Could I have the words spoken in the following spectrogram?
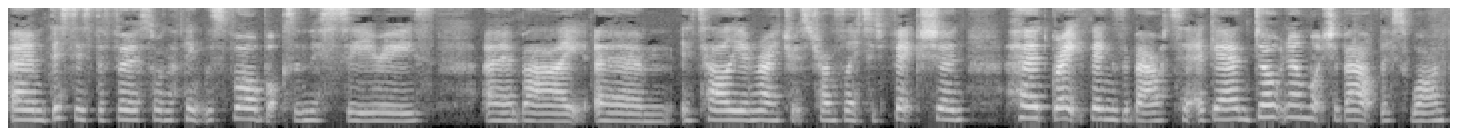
Um, this is the first one, I think there's four books in this series uh, by um, Italian writer. It's translated fiction. Heard great things about it. Again, don't know much about this one,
